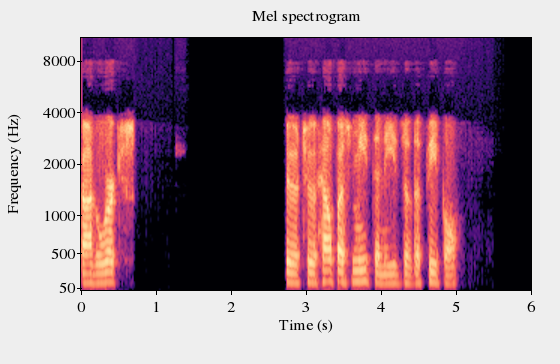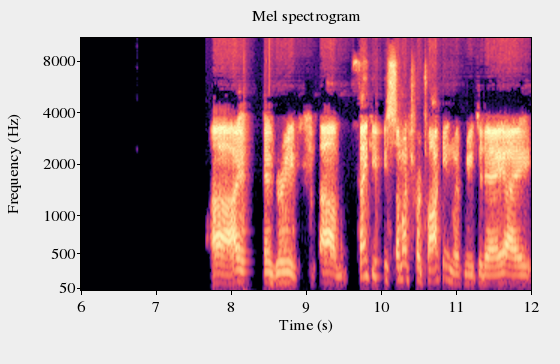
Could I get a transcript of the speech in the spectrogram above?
God works to to help us meet the needs of the people. Uh, I agree. Um, thank you so much for talking with me today. I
